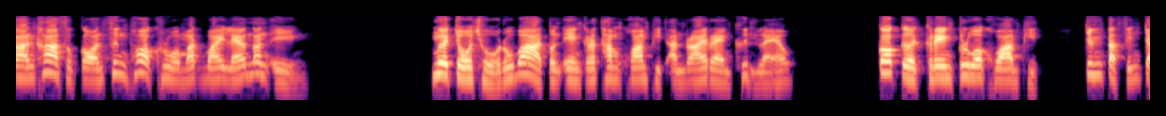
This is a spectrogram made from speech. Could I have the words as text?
การฆ่าสุกรซึ่งพ่อครัวมัดไว้แล้วนั่นเอง เมื่อโจโฉรู้ว่าตนเองกระทำความผิดอันร้ายแรงขึ้นแล้ว ก็เกิดเกรงกลัวความผิด จึงตัดสินใจ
